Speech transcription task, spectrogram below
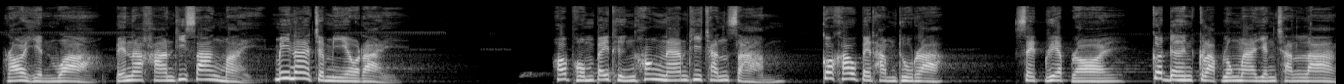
เพราะเห็นว่าเป็นอาคารที่สร้างใหม่ไม่น่าจะมีอะไร พอผมไปถึงห้องน้ำที่ชั้นสามก็เข้าไปทำธุระ เสร็จเรียบร้อย ก็เดินกลับลงมายังชั้นล่าง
